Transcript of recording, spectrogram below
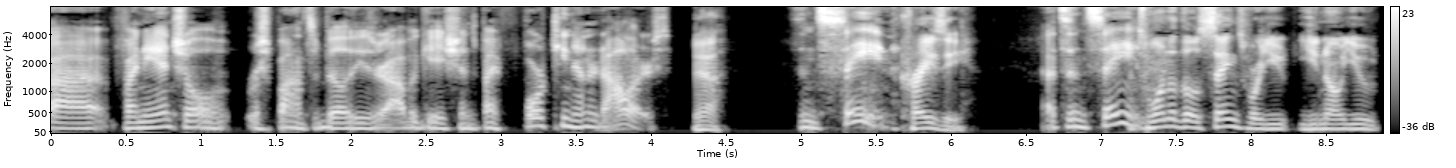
uh, financial responsibilities or obligations by fourteen hundred dollars. Yeah, It's insane. crazy. That's insane. It's one of those things where you you know you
